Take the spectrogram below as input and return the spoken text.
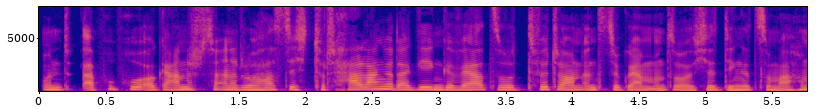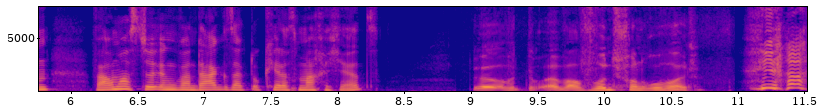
Und apropos organisch zu Ende, du hast dich total lange dagegen gewehrt, so Twitter und Instagram und solche Dinge zu machen. Warum hast du irgendwann da gesagt, okay, das mache ich jetzt? Aber auf Wunsch von Rowold. Ja,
